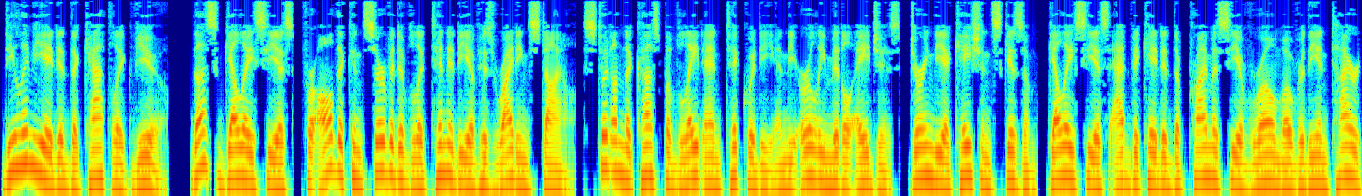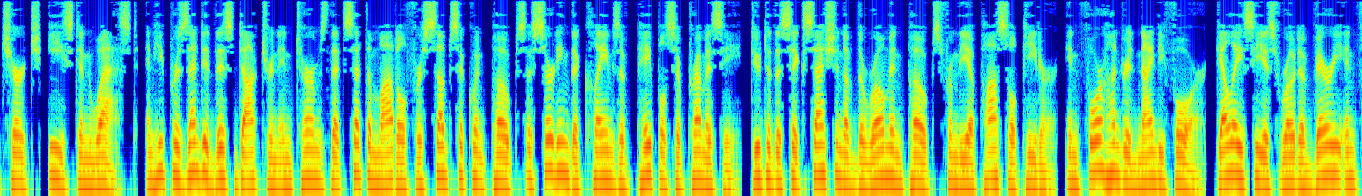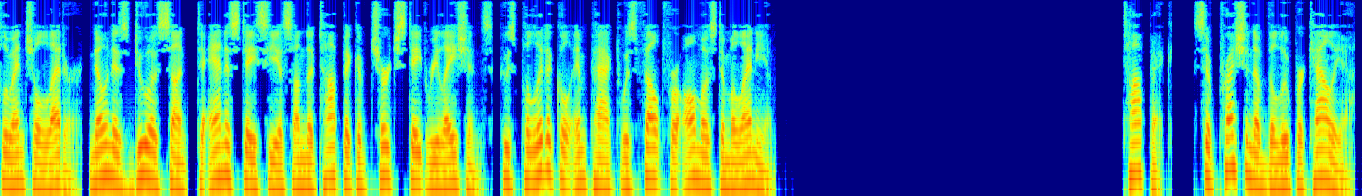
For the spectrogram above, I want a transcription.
delineated the Catholic view. Thus Gelasius, for all the conservative Latinity of his writing style, stood on the cusp of late antiquity and the early Middle Ages. During the Acacian Schism, Gelasius advocated the primacy of Rome over the entire Church, East and West, and he presented this doctrine in terms that set the model for subsequent popes asserting the claims of papal supremacy. Due to the succession of the Roman popes from the Apostle Peter, in 494, Gelasius wrote a very influential letter, known as Duo Sunt, to Anastasius on the topic of church state relations relations, whose political impact was felt for almost a millennium. Suppression of the Lupercalia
